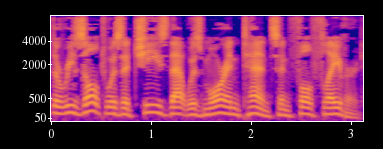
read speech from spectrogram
The result was a cheese that was more intense and full-flavored.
